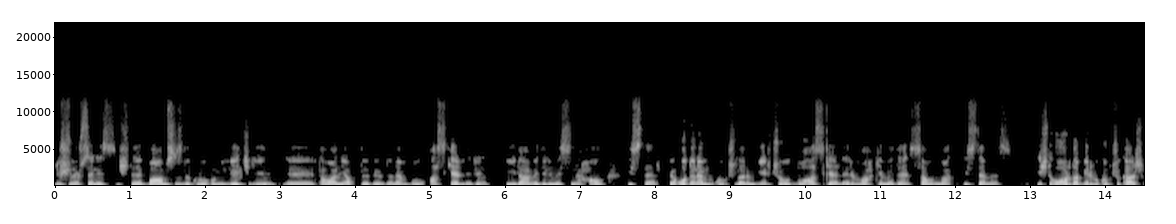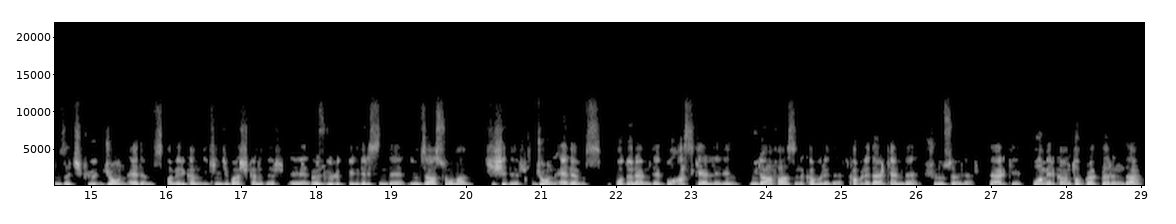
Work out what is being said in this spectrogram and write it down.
düşünürseniz işte bağımsızlık ruhu, milliyetçiliğin e, tavan yaptığı bir dönem bu askerlerin idam edilmesini halk ister. Ve o dönem hukukçuların birçoğu bu askerleri mahkemede savunmak istemez. İşte orada bir hukukçu karşımıza çıkıyor. John Adams, Amerika'nın ikinci başkanıdır. Ee, özgürlük bildirisinde imzası olan kişidir. John Adams o dönemde bu askerlerin müdafasını kabul eder. Kabul ederken de şunu söyler. Der ki bu Amerikan topraklarında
